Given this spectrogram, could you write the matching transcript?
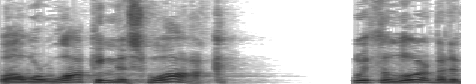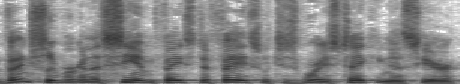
while we're walking this walk with the Lord, but eventually we're going to see him face to face, which is where he's taking us here.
